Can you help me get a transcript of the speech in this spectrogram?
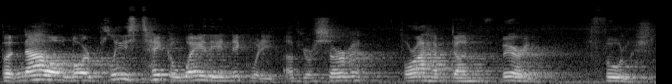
But now, O Lord, please take away the iniquity of your servant, for I have done very foolishly.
